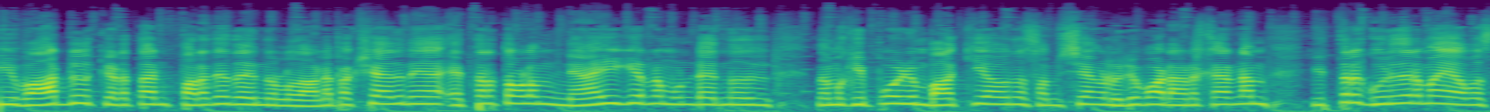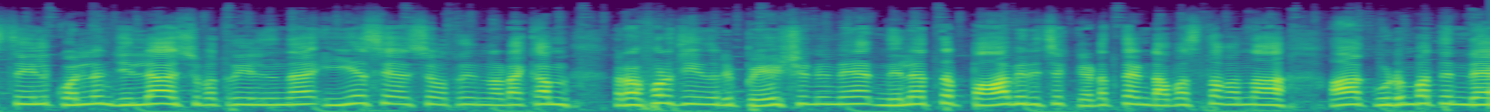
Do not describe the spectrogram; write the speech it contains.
ഈ വാർഡിൽ കിടത്താൻ പറഞ്ഞത് എന്നുള്ളതാണ്. പക്ഷേ അതിന് എത്രത്തോളം ന്യായീകരണം ഉണ്ട് എന്നതിൽ നമുക്കിപ്പോഴും ബാക്കിയാവുന്ന സംശയങ്ങൾ ഒരുപാടാണ്. കാരണം ഇത്ര ഗുരുതരമായ അവസ്ഥയിൽ കൊല്ലം ജില്ലാ ആശുപത്രിയിൽ നിന്ന് ഇ എസ് ആശുപത്രിയിൽ നടക്കം റെഫർ ചെയ്ത ഒരു പേഷ്യന്റിനെ നിലത്ത് പാവിരിച്ച് കിടത്തേണ്ട അവസ്ഥ വന്ന ആ കുടുംബത്തിന്റെ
